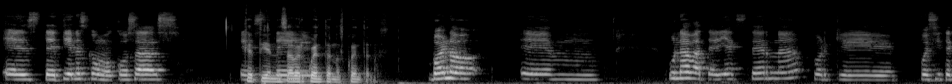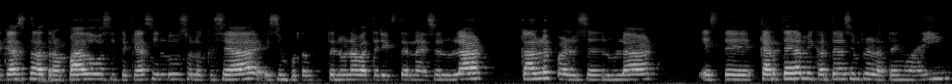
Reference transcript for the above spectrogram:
este, tienes como cosas... ¿Qué este, tienes? A ver, cuéntanos, cuéntanos. Bueno, eh, una batería externa, porque pues si te quedas atrapado, si te quedas sin luz o lo que sea, es importante tener una batería externa de celular, cable para el celular, este, cartera, mi cartera siempre la tengo ahí,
